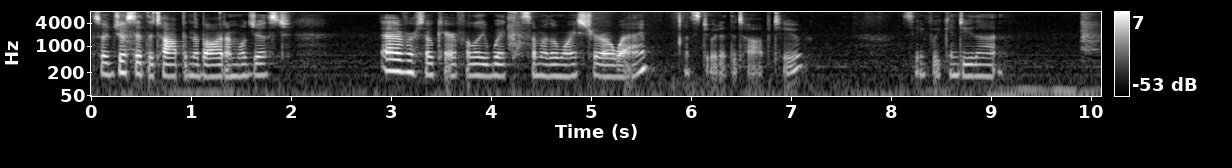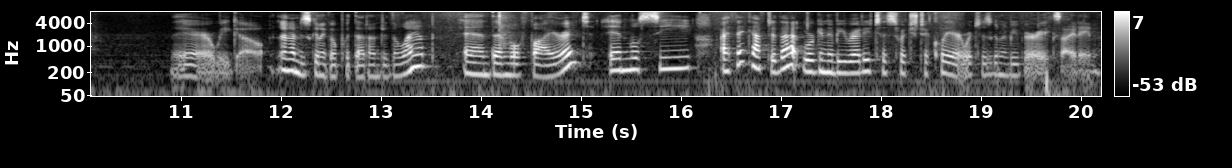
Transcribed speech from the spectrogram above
So just at the top and the bottom, we'll just ever so carefully wick some of the moisture away. Let's do it at the top too. See if we can do that. There we go. And I'm just going to go put that under the lamp and then we'll fire it and we'll see. I think after that we're going to be ready to switch to clear, which is going to be very exciting.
